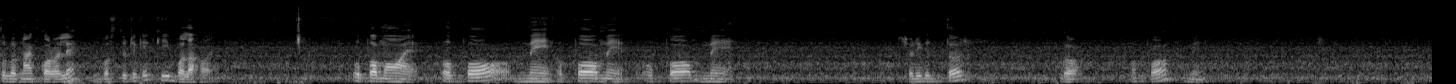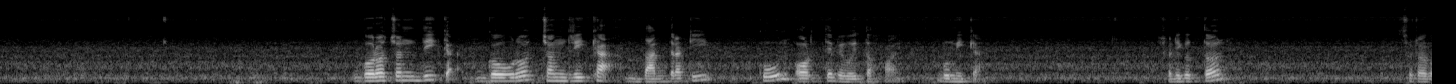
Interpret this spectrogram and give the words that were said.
তুলনা করলে বস্তুটিকে কি বলা হয়? উপময়, উপমে উপমে উপমে। সঠিক উত্তর? গ অপমে গৌরচন্দ্রিকা গৌরচন্দ্রিকা বাগদাটি কোন অর্থে ব্যবহৃত হয়? ভূমিকা। সঠিক উত্তর? সেটা গ,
